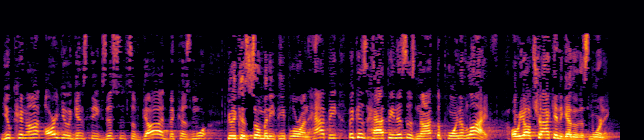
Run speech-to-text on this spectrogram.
You cannot argue against the existence of God because more, because so many people are unhappy, because happiness is not the point of life. Are we all tracking together this morning?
